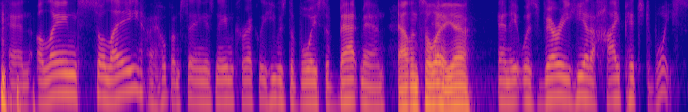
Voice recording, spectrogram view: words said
and Alain Soule I hope I'm saying his name correctly. He was the voice of Batman, alan soule And- yeah and it was very he had a high pitched voice,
